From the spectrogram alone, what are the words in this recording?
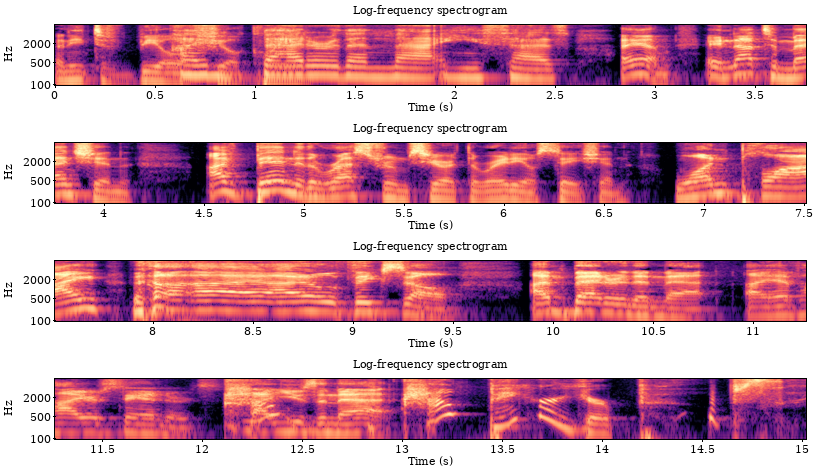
I need to be able to I'm feel clean. better than that, he says. I am. And not to mention, I've been to the restrooms here at the radio station. One ply? I, I don't think so. I'm better than that. I have higher standards. Not using that. How big are your poops?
